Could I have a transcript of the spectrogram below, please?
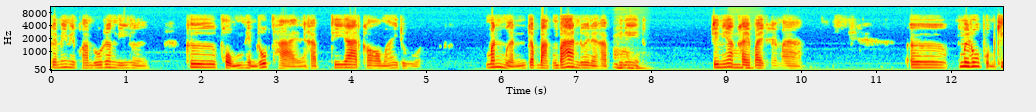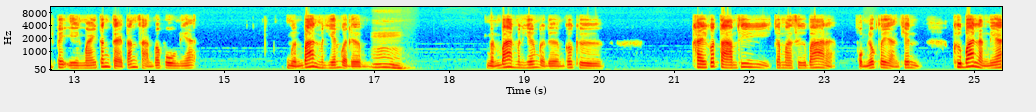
แกไม่มีความรู้เรื่องนี้เลย คือผมเห็นรูปถ่ายนะครับ ที่ญาติเขาเอามาให้ดู มันเหมือนจะบังบ้านด้วยนะครับพี่เนตรทีเนี้ยอืมใครไปใครมา เออ ไม่รู้ผมคิดไปเองไหมตั้งแต่ตั้งศาลพระภูมิเนี้ยเหมือนบ้านมันเฮี้ยนกว่าเดิม อืม เหมือนบ้านมันเฮี้ยนกว่าเดิมก็คือ ใครก็ตามที่จะมาซื้อบ้านอะ ผมยกตัวอย่างเช่น คือบ้านหลังเนี้ย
